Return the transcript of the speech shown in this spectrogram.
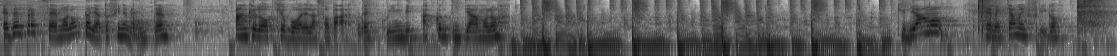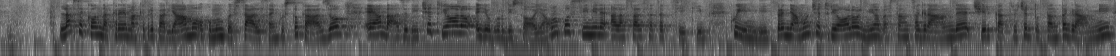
e del prezzemolo tagliato finemente. Anche l'occhio vuole la sua parte, quindi accontentiamolo. Chiudiamo e mettiamo in frigo. La seconda crema che prepariamo, o comunque salsa in questo caso, è a base di cetriolo e yogurt di soia, un po' simile alla salsa tzatziki. Quindi prendiamo un cetriolo, il mio è abbastanza grande, circa 380 grammi,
